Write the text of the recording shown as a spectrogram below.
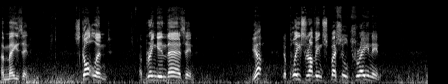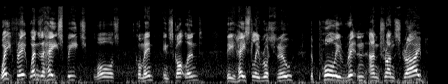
Amazing. Scotland are bringing theirs in. Yep, the police are having special training. Wait for it, when's the hate speech laws come in in Scotland? They hastily rush through, the poorly written and transcribed,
